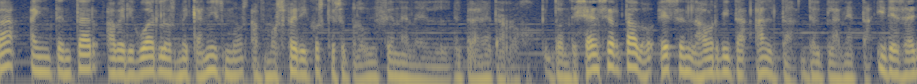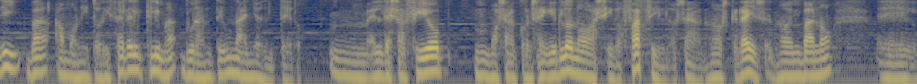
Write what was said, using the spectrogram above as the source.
va a intentar averiguar los mecanismos atmosféricos que se producen en el, el, planeta rojo. Donde se ha insertado es en la órbita alta del planeta y desde allí va a monitorizar el clima durante un año entero. Mm, el desafío o sea, conseguirlo no ha sido fácil, o sea, no os creáis, no en vano, eh,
